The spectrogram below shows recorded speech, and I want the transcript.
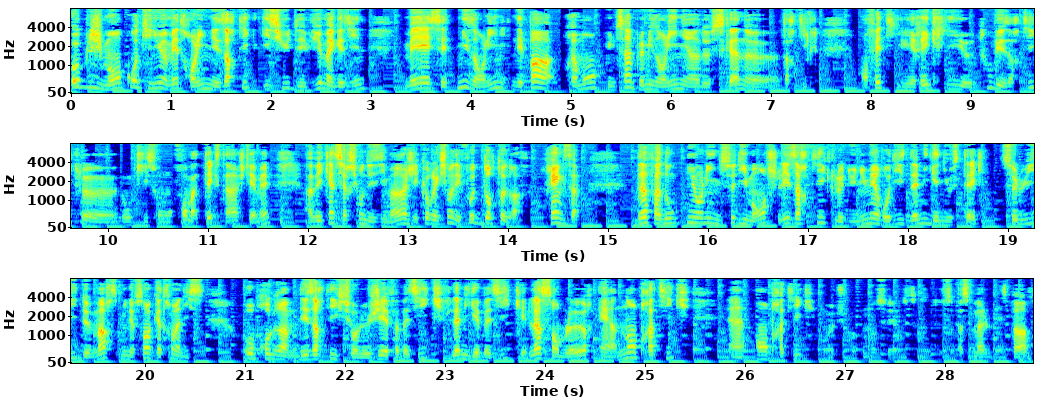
Obligement continue à mettre en ligne les articles issus des vieux magazines, mais cette mise en ligne n'est pas vraiment une simple mise en ligne hein, de scan euh, d'articles. En fait, il réécrit euh, tous les articles, euh, donc qui sont en format texte, HTML, hein, avec insertion des images et correction des fautes d'orthographe. Rien que ça. DAF a donc mis en ligne ce dimanche les articles du numéro 10 d'Amiga News Tech, celui de mars 1990. Au programme des articles sur le GFA basique, l'Amiga basique, l'assembleur et un en pratique, un en pratique, ça, passe mal mais c'est pas grave,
